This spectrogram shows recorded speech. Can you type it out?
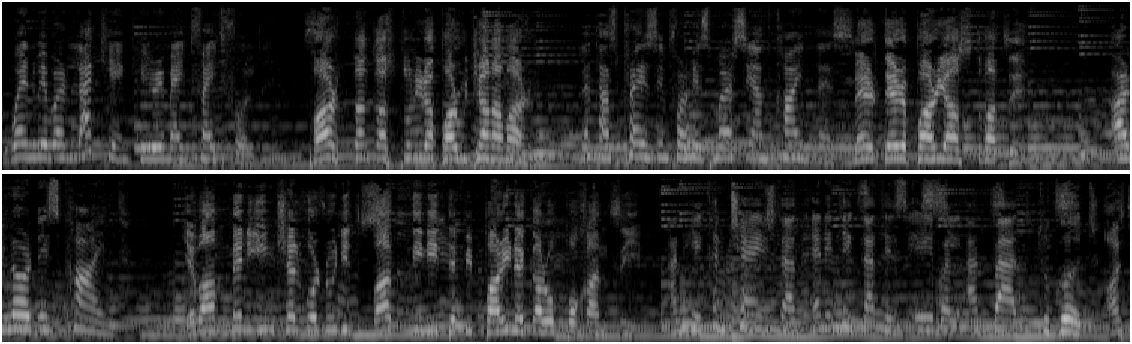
When we were lacking, he remained faithful. Փառք տանք Աստծուն իր բարության համար։ Let us praise him for his mercy and kindness. Մեր Տերը բարի Աստված է։ Our Lord is kind. Եվ ամեն ինչ էլ որ նույնիսկ բաց լինի դեպի բարին է կարող փոխանցի։ And he can change that anything that is evil and bad to good. Այս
